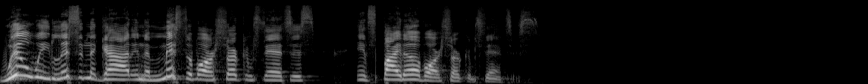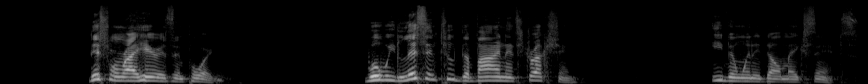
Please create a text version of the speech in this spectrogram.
Will we listen to God in the midst of our circumstances, in spite of our circumstances? This one right here is important. Will we listen to divine instruction even when it don't make sense?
